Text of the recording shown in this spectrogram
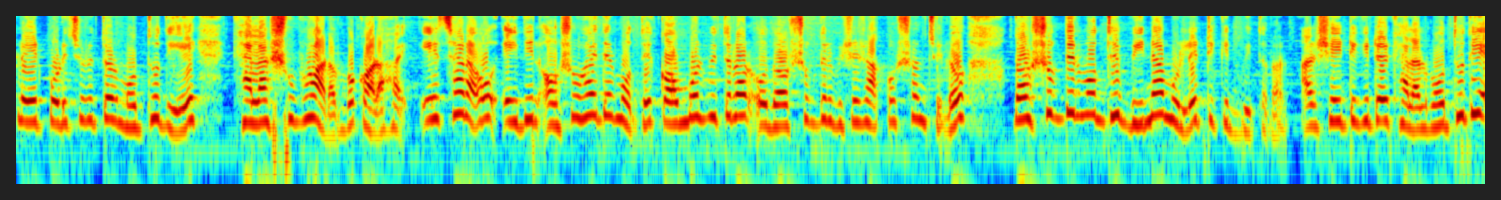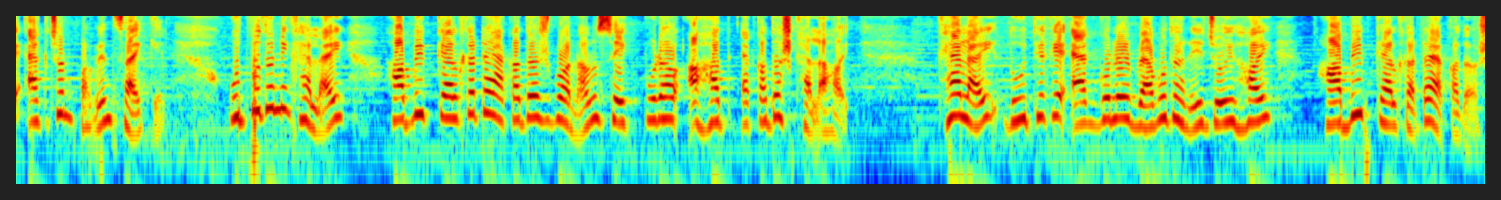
প্লেয়ের পরিচালিতর মধ্য দিয়ে খেলার শুভ আরম্ভ করা হয়। এছাড়াও এই দিন অসহায়দের মধ্যে কম্বল বিতরণ ও দর্শকদের বিশেষ আকর্ষণ ছিল দর্শকদের মধ্যে বিনামূল্যে টিকিট বিতরণ। আর সেই টিকিটের খেলার মধ্য দিয়ে একজন পাবেন সাইকেল। উদ্বোধনী খেলায় হাবিব ক্যালকাটা একাদশ বনাম, শেখপুরা আহাদ একাদশ খেলা হয়। খেলায় দুই থেকে এক গোলের ব্যবধানে জয়ী হয় হাবিব ক্যালকাটা একাদশ।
